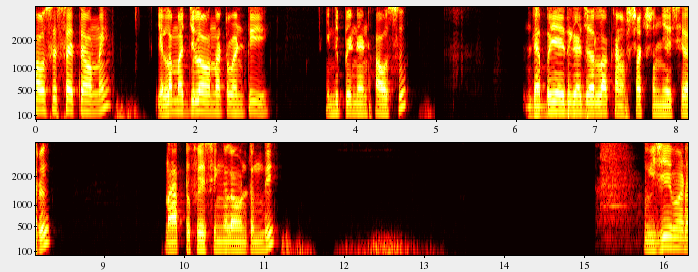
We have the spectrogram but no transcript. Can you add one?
హౌసెస్ అయితే ఉన్నాయి. ఇళ్ళ మధ్యలో ఉన్నటువంటి ఇండిపెండెంట్ హౌసు. 75 గజాల్లో కన్‌స్ట్రక్షన్ చేశారు. నార్త్ ఫేసింగ్‌లో ఉంటుంది. విజయవాడ,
